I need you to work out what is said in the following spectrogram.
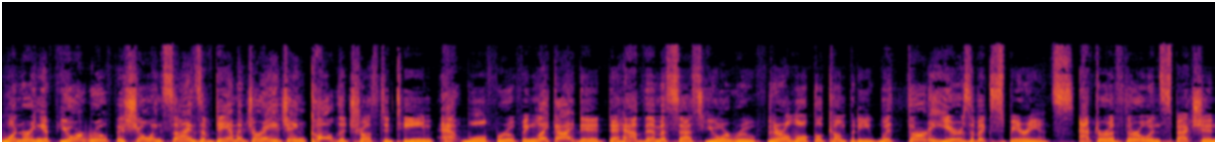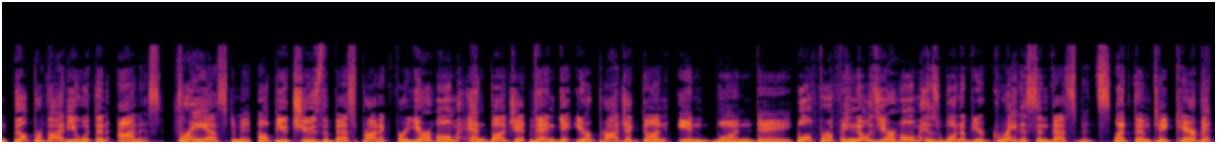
Wondering if your roof is showing signs of damage or aging? Call the trusted team at Wolf Roofing, like I did, to have them assess your roof. They're a local company with 30 years of experience. After a thorough inspection, they'll provide you with an honest, free estimate, help you choose the best product for your home and budget, then get your project done in one day. Wolf Roofing knows your home is one of your greatest investments. Let them take care of it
